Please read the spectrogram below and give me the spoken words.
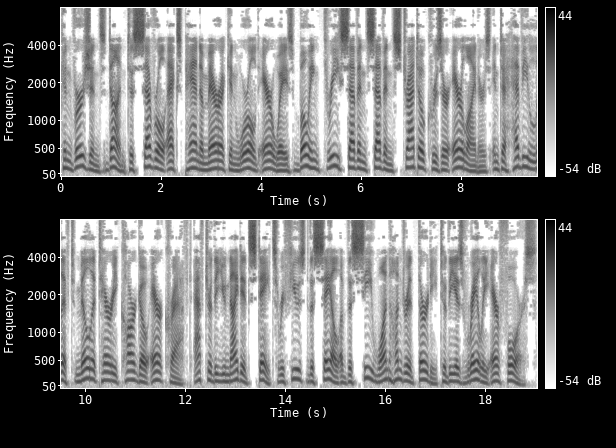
conversions done to several ex-Pan American World Airways Boeing 377 Stratocruiser airliners into heavy-lift military cargo aircraft after the United States refused the sale of the C-130 to the Israeli Air Force.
